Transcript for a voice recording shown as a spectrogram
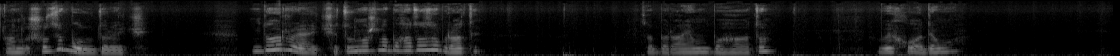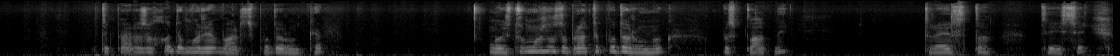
А ну що це було, до речі? До речі, тут можна багато забрати. Забираємо багато. Виходимо. Тепер заходимо в реварс подарунки. Ось тут можна забрати подарунок безплатний. 300 тисяч.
